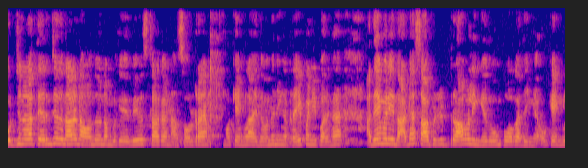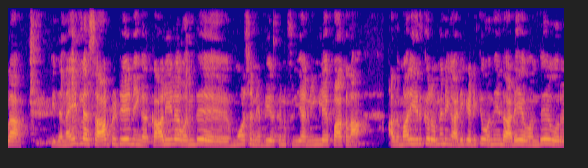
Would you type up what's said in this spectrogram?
ஒரிஜினலாக தெரிஞ்சதுனால நான் வந்து நம்மளுக்கு வியூஸ்க்காக நான் சொல்கிறேன் ஓகேங்களா இதை வந்து நீங்கள் ட்ரை பண்ணி பாருங்கள் அதே மாதிரி இந்த அடை சாப்பிட்டுட்டு ட்ராவலிங் எதுவும் போகாதீங்க. ஓகேங்களா இதை நைட்டில் சாப்பிட்டுட்டு நீங்கள் காலையில் வந்து மோஷன் எப்படி இருக்குன்னு ஃப்ரீயாக நீங்களே பார்க்கலாம். அது மாதிரி இருக்கிறவங்க நீங்கள் அடிக்கடிக்கு வந்து இந்த அடையை வந்து ஒரு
